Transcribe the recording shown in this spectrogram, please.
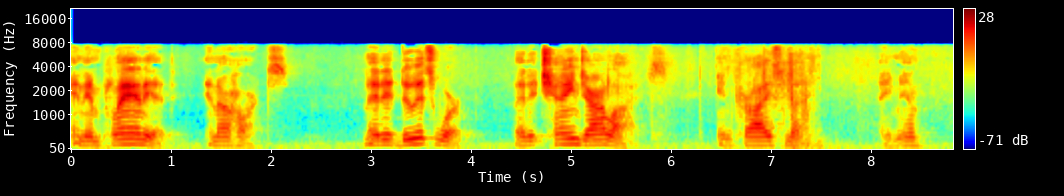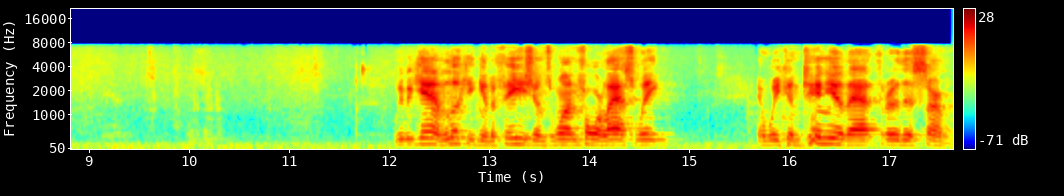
and implant it in our hearts. Let it do its work. Let it change our lives. In Christ's name, amen. We began looking at Ephesians 1 4 last week, and we continue that through this sermon.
